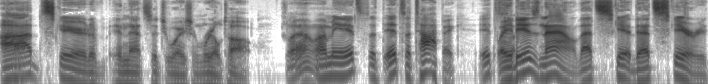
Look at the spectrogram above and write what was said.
I'm scared of in that situation. Real talk. Well, I mean, it's a, it's a topic. It's Well, it is now. That's scary. That's scary.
